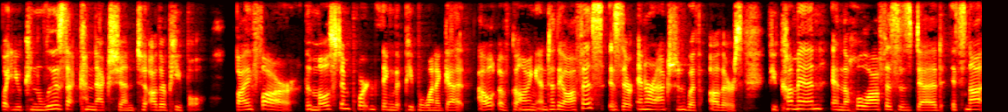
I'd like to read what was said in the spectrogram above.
but you can lose that connection to other people by far the most important thing that people want to get out of going into the office is their interaction with others. If you come in and the whole office is dead, it's not,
